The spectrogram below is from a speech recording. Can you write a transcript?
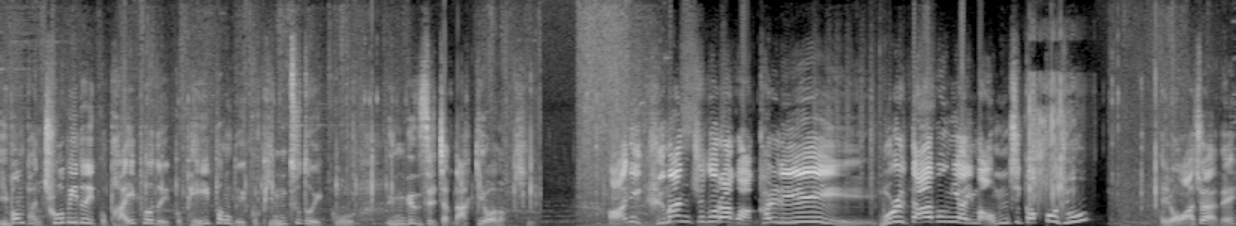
이번 판 초비도 있고 바이퍼도 있고 베이펑도 있고 빈투도 있고 은근슬쩍 낚이워 넣기. 아니 그만 죽으라고 아칼리. 뭘 따봉이야 임마. 엄지 꺾어줘? 이거 와줘야 돼.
